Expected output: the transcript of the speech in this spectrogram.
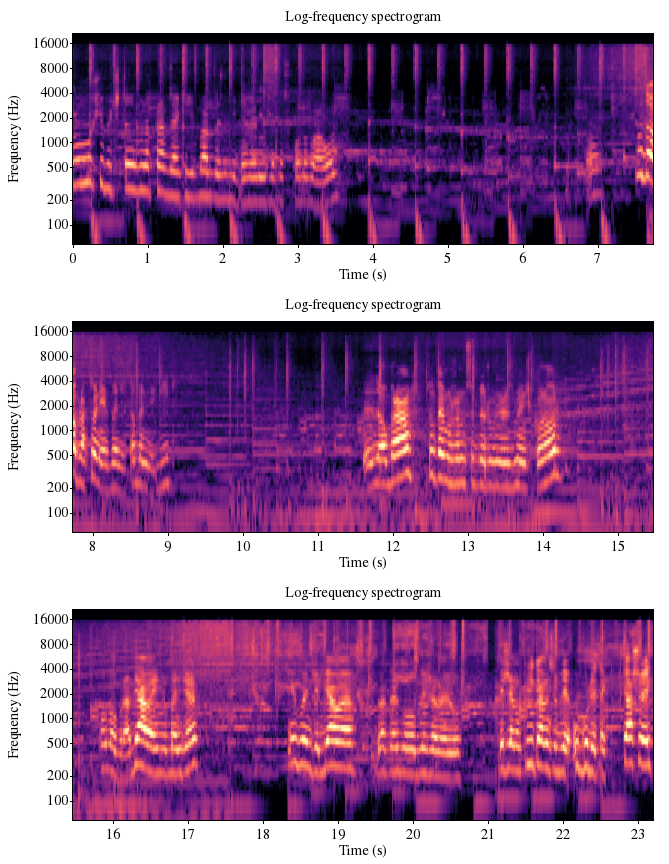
No musi być to naprawdę jakieś bardzo wybitne, żeby mi się to spodobało. No, no dobra, to niech będzie, to będzie git. Y, Dobra, tutaj możemy sobie również zmienić kolor. O dobra, białe niech będzie. Niech będzie białe, dlatego bierzemy już. Bierzemy, klikamy sobie u góry taki ptaszek,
